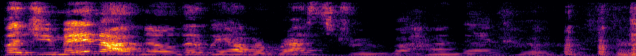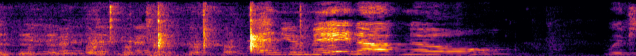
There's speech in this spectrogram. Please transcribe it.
But you may not know that we have a restroom behind that curtain. and you may not know, which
